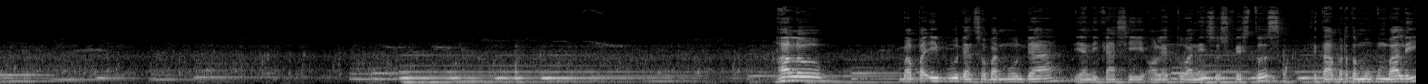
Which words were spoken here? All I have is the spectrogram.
Halo Bapak Ibu dan Sobat Muda yang dikasih oleh Tuhan Yesus Kristus. Kita bertemu kembali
